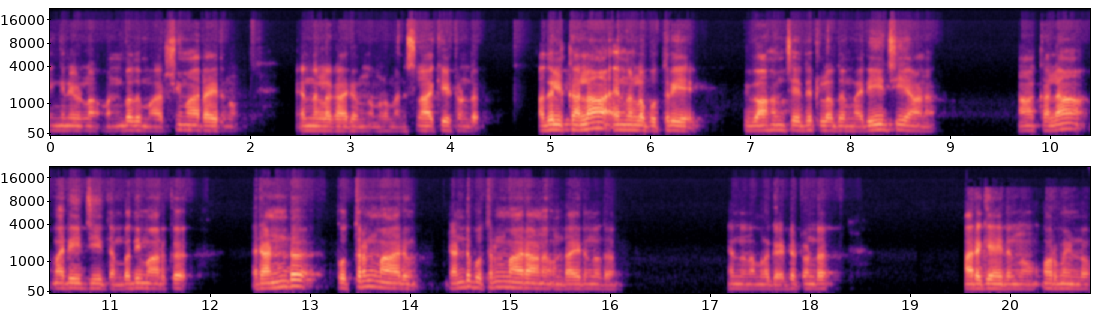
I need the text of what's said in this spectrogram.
ഇങ്ങനെയുള്ള ഒൻപത് മഹർഷിമാരായിരുന്നു എന്നുള്ള കാര്യം നമ്മൾ മനസ്സിലാക്കിയിട്ടുണ്ട്. അതിൽ കല എന്നുള്ള പുത്രിയെ വിവാഹം ചെയ്തിട്ടുള്ളത് മരീജിയാണ് ആ കല മരീജി ദമ്പതിമാർക്ക് രണ്ട് പുത്രന്മാരും രണ്ട് പുത്രന്മാരാണ് ഉണ്ടായിരുന്നത് എന്ന് നമ്മൾ കേട്ടിട്ടുണ്ട്. ആരൊക്കെയായിരുന്നു? ഓർമ്മയുണ്ടോ?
